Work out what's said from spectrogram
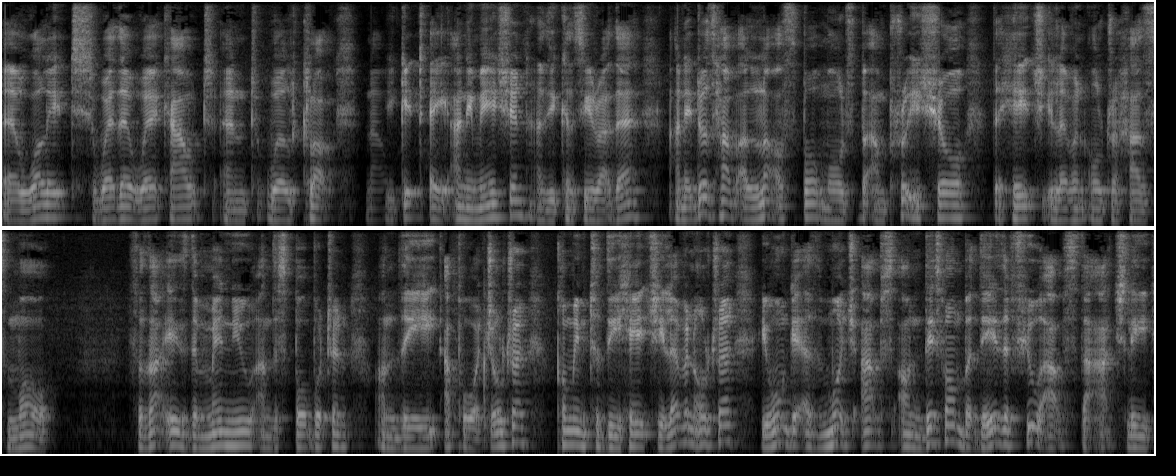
Uh, wallet, weather, workout, and world clock. Now you get a animation as you can see right there, and it does have a lot of sport modes, but I'm pretty sure the H11 Ultra has more. So that is the menu and the sport button on the Apple Watch Ultra. Coming to the H11 Ultra, you won't get as much apps on this one, but there is a few apps that actually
